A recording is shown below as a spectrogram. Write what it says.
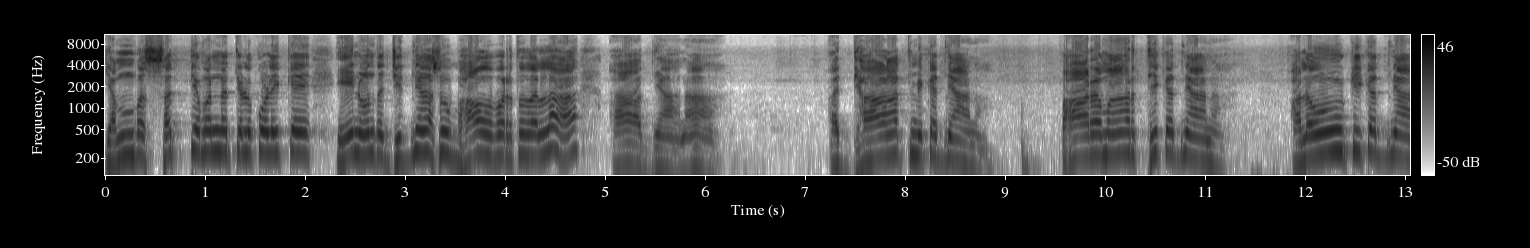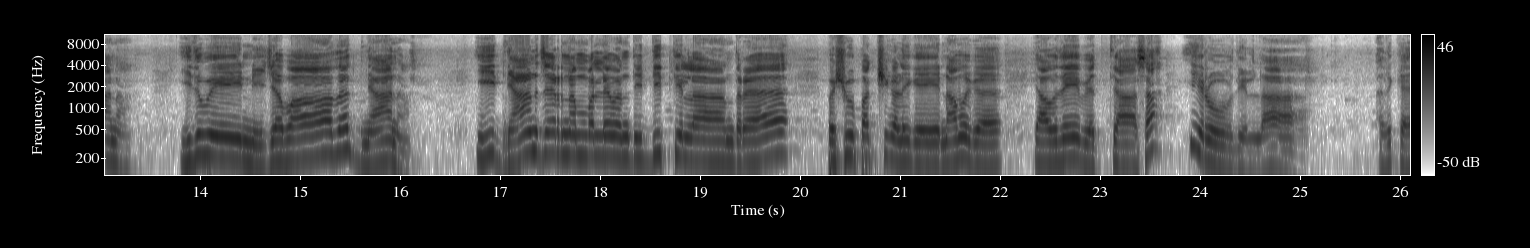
ಎಂಬ ಸತ್ಯವನ್ನು ತಿಳ್ಕೊಳ್ಳಿಕ್ಕೆ ಏನು ಒಂದು ಜಿಜ್ಞಾಸು ಭಾವ ಬರ್ತದಲ್ಲ, ಆ ಜ್ಞಾನ. ಆಧ್ಯಾತ್ಮಿಕ ಜ್ಞಾನ, ಪಾರಮಾರ್ಥಿಕ ಜ್ಞಾನ, ಅಲೌಕಿಕ ಜ್ಞಾನ, ಇದುವೇ ನಿಜವಾದ ಜ್ಞಾನ. ಈ ಜ್ಞಾನ ಜರ್ ನಮ್ಮಲ್ಲೇ ಒಂದು ಇದ್ದಿತ್ತಿಲ್ಲ ಅಂದ್ರೆ ಪಶು ಪಕ್ಷಿಗಳಿಗೆ ನಮಗೆ ಯಾವುದೇ ವ್ಯತ್ಯಾಸ ಇರುವುದಿಲ್ಲ. ಅದಕ್ಕೆ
